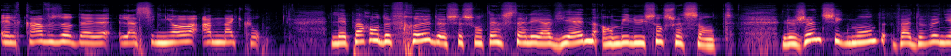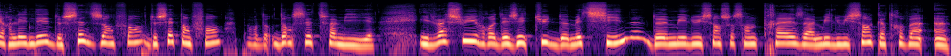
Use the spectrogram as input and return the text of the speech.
el caso de la señora Anna. Les parents de Freud se sont installés à Vienne en 1860. Le jeune Sigmund va devenir l'aîné de sept enfants, de sept enfants dans cette famille. Il va suivre des études de médecine de 1873 à 1881.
